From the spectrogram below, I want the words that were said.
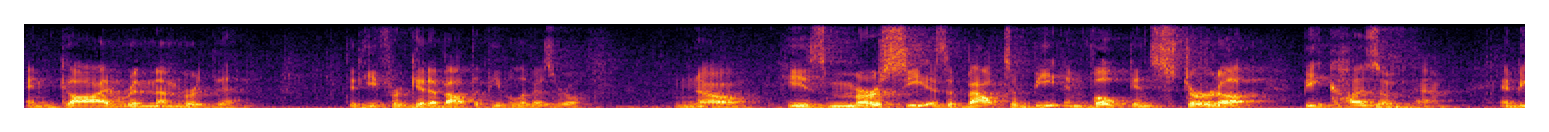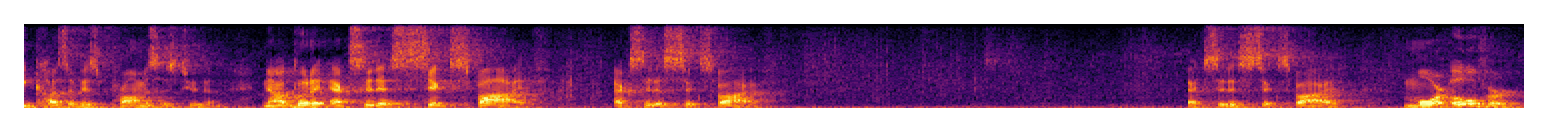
and God remembered them. Did he forget about the people of Israel? No. His mercy is about to be invoked and stirred up because of them and because of his promises to them. Now go to Exodus 6 5. Exodus 6 5. Exodus 6 5. Moreover,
